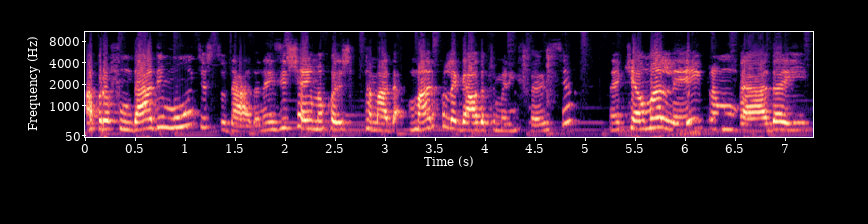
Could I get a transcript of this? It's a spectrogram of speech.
aprofundada e muito estudada. Né? Existe aí uma coisa chamada Marco Legal da Primeira Infância, né, que é uma lei promulgada aí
